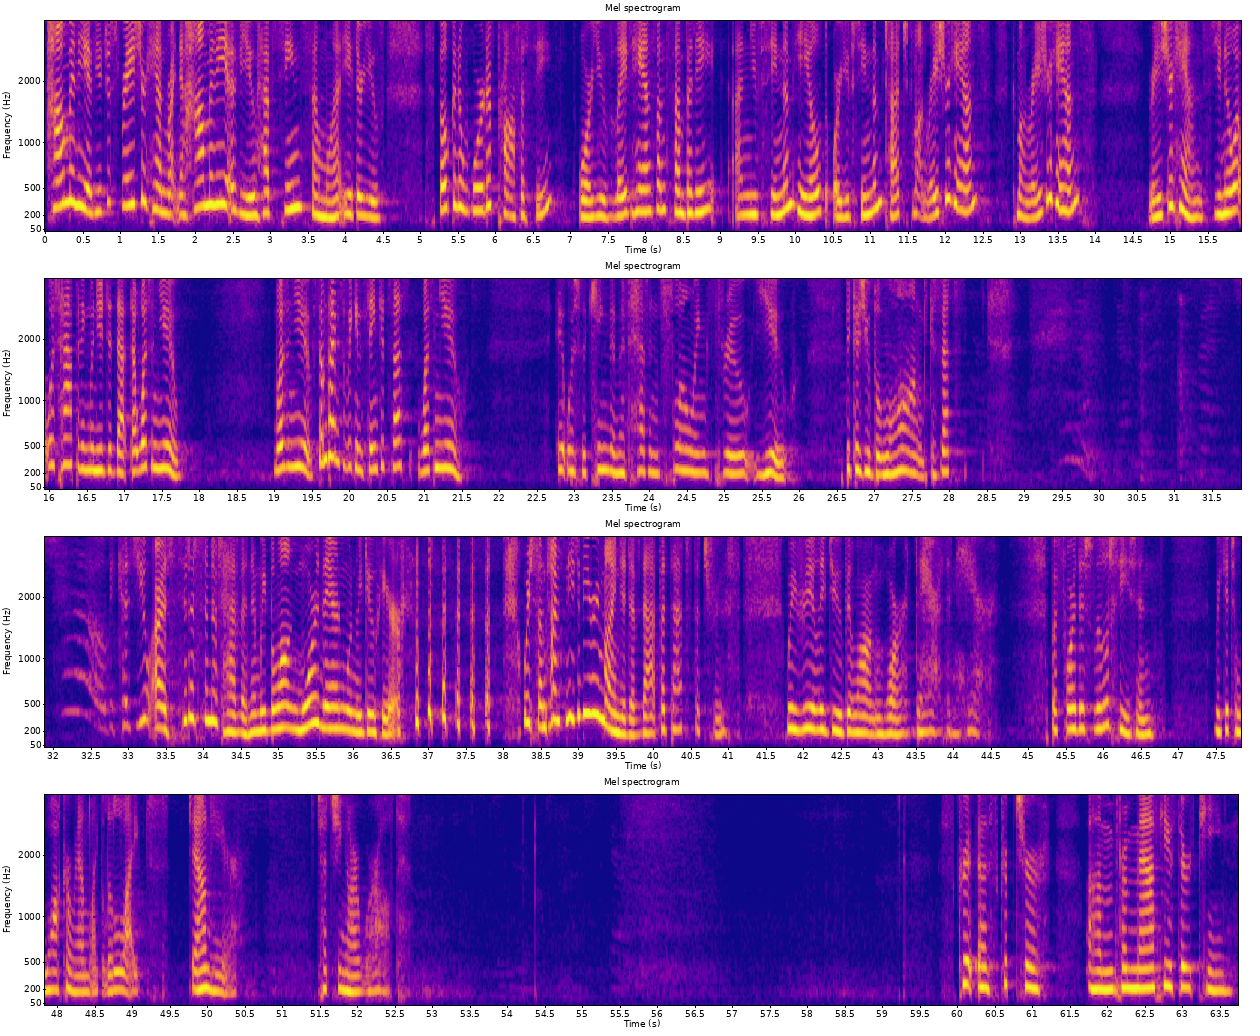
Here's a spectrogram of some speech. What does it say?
How many of you, just raise your hand right now, how many of you have seen someone, either you've spoken a word of prophecy, or you've laid hands on somebody and you've seen them healed, or you've seen them touched. Come on, raise your hands. Come on, raise your hands. Raise your hands. You know what was happening when you did that? That wasn't you. Wasn't you. Sometimes we can think it's us. It wasn't you. It was the kingdom of heaven flowing through you because you belong, because that's. because you are a citizen of heaven and we belong more there than when we do here. we sometimes need to be reminded of that, but that's the truth. We really do belong more there than here. But for this little season, we get to walk around like little lights down here, touching our world. A scripture um, from Matthew 13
